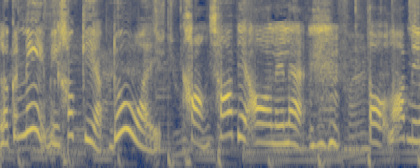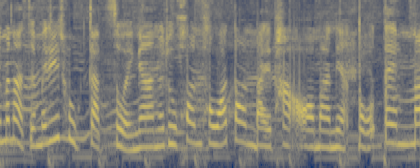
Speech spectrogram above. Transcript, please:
แล้วก็นี่มีข้าวเกียบด้วย ของชอบยายออเลยแหละ โต๊ะรอบนี้มันอาจจะไม่ได้ถูกจัดสวยงามนะทุกคน เพราะว่าตอนใบพาออมาเนี่ยโต๊ะเต็มม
